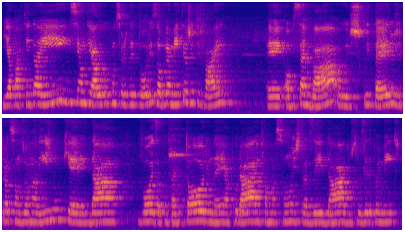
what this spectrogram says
E a partir daí iniciar um diálogo com os seus leitores. Obviamente a gente vai é, observar os critérios de produção de jornalismo, que é dar voz ao contraditório, né, apurar informações, trazer dados, trazer depoimentos,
